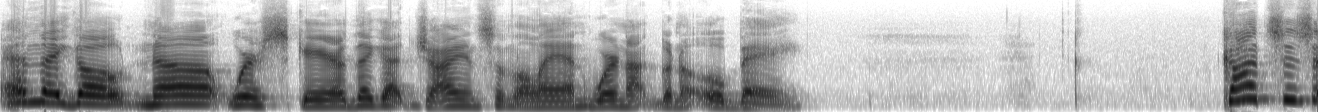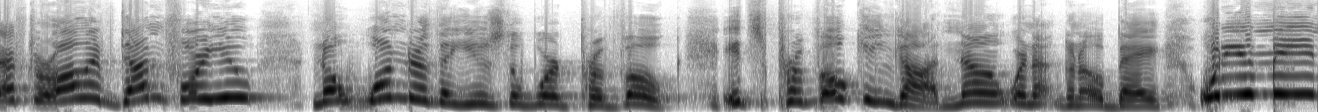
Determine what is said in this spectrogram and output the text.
And they go, No, we're scared. They got giants in the land. We're not going to obey. God says, After all I've done for you, no wonder they use the word provoke. It's provoking God. No, we're not going to obey. What do you mean,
